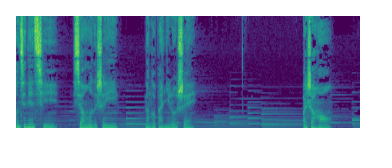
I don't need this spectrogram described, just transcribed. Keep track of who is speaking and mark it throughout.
Speaker 1: 从今天起，希望我的声音能够伴你入睡。晚上好，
